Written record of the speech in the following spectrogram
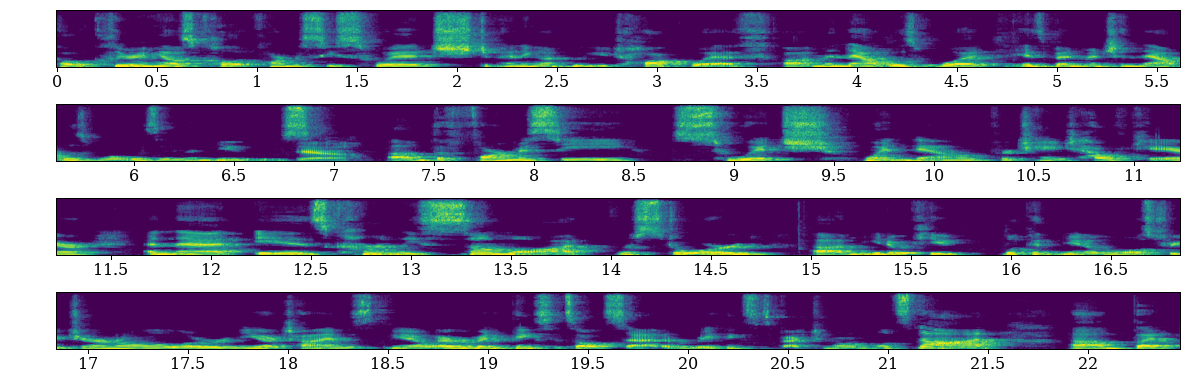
call it clearinghouse, call it pharmacy switch, depending on who you talk with. Um, and that was what has been mentioned. That was what was in the news. Yeah. Um, the pharmacy switch went down for Change Healthcare, and that is currently somewhat restored. Um, you know, if you look at you know the Wall Street Journal or New York Times, you know everybody thinks it's all set. Everybody thinks it's back to normal. It's not. Um, but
